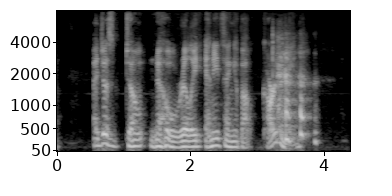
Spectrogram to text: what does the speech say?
i just don't know really anything about gardening.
